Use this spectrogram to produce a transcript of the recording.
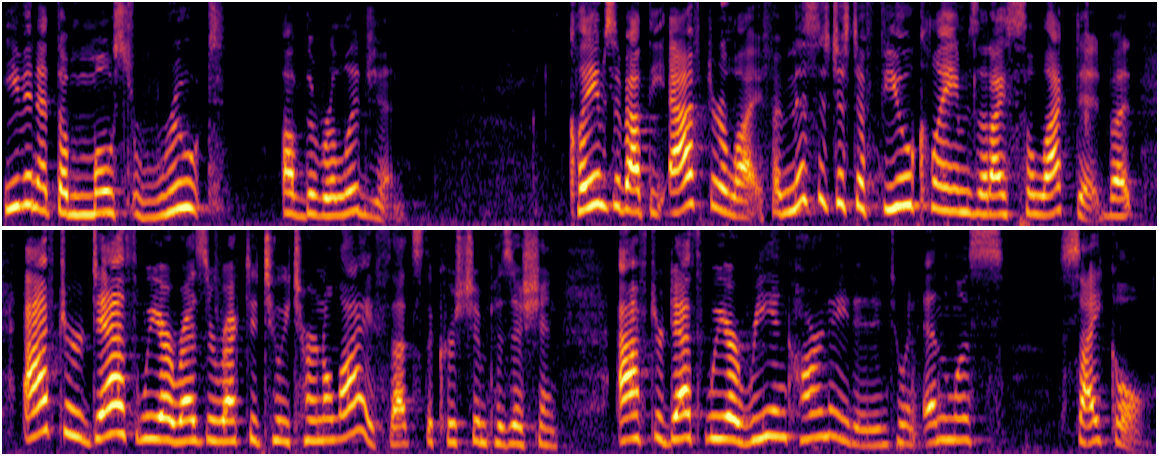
even at the most root of the religion. Claims about the afterlife. I mean, this is just a few claims that I selected, but after death, we are resurrected to eternal life. That's the Christian position. After death, we are reincarnated into an endless cycle.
